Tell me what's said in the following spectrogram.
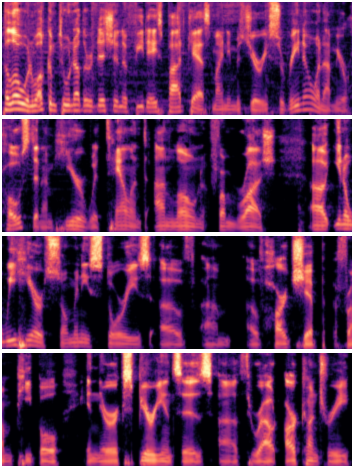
Hello and welcome to another edition of Fides Podcast. My name is Jerry Serino and I'm your host, and I'm here with talent on loan from Rush. Uh, you know, we hear so many stories of um, of hardship from people in their experiences uh, throughout our country.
